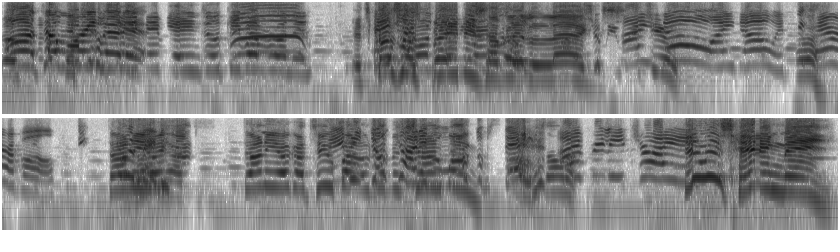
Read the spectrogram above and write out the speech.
Oh, don't worry about it. Baby angel, keep on running. It's because those babies have little legs. I know, I know. It's ah. terrible. Donny, Wait, I, got two Baby bottles duck of can't even walk upstairs. Oh, I'm really trying. Who is hitting me?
